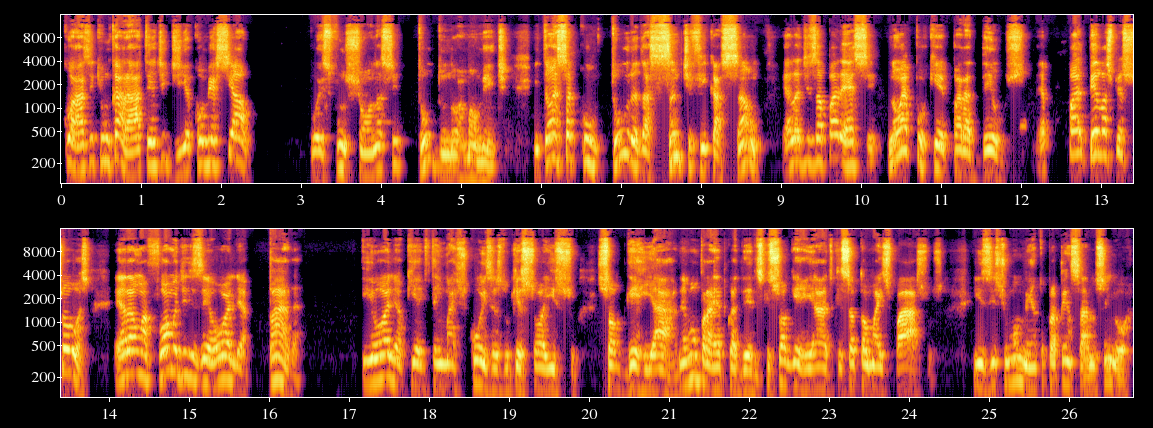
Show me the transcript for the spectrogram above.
quase que um caráter de dia comercial, pois funciona-se tudo normalmente. Então, essa cultura da santificação, ela desaparece. Não é porque para Deus, é pelas pessoas era uma forma de dizer: olha, para, e olha que tem mais coisas do que só isso, só guerrear. Né? Vamos para a época deles, que só guerrear, que só tomar espaços. E existe um momento para pensar no Senhor,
